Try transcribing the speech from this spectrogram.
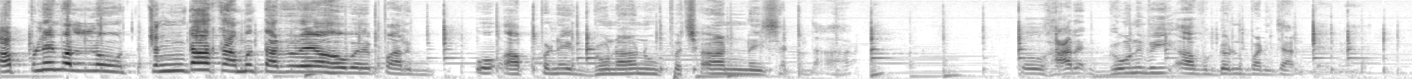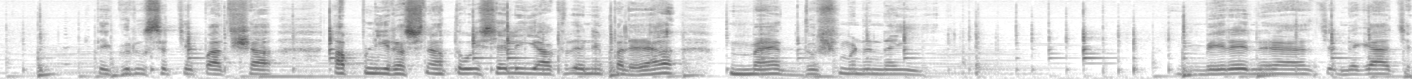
ਆਪਣੇ ਵੱਲੋਂ ਚੰਗਾ ਕੰਮ ਕਰ ਰਿਹਾ ਹੋਵੇ, ਪਰ ਉਹ ਆਪਣੇ ਗੁਣਾਂ ਨੂੰ ਪਛਾਣ ਨਹੀਂ ਸਕਦਾ। ਉਹ ਹਰ ਗੁਣ ਵੀ ਅਵਗੁਣ ਬਣ ਜਾਂਦੇ ਨੇ। ਤੇ ਗੁਰੂ ਸੱਚੇ ਪਾਤਸ਼ਾਹ ਆਪਣੀ ਰਚਨਾ ਤੋਂ ਇਸੇ ਲਈ ਆਖਦੇ ਨੇ, ਭਲਿਆ, ਮੈਂ ਦੁਸ਼ਮਣ ਨਹੀਂ। ਮੇਰੇ ਨਿਗਾਹ 'ਚ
